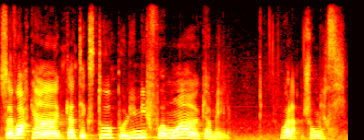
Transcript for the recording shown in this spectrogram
savoir qu'un texto pollue mille fois moins qu'un mail. Voilà, je vous remercie.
